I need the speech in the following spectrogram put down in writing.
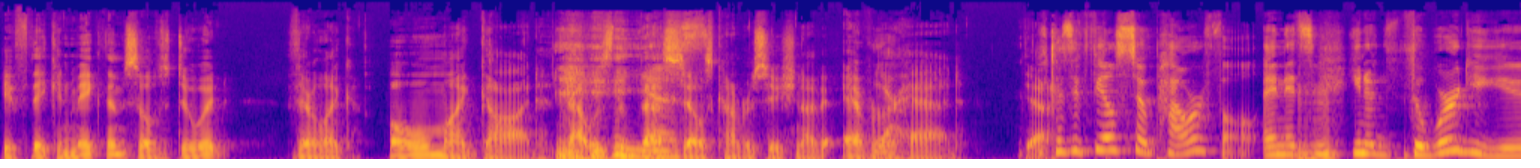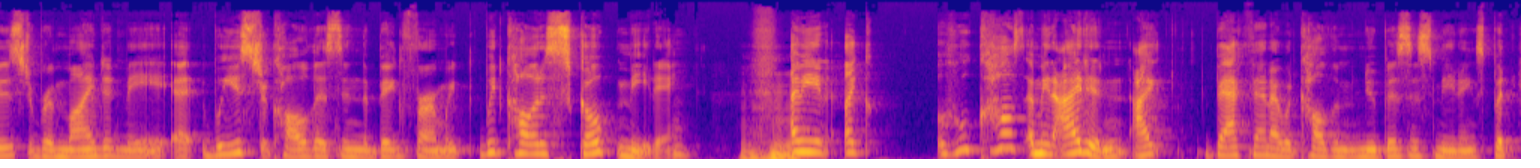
if they can make themselves do it they're like oh my god that was the best sales conversation i've ever Yeah. had yeah. Because it feels so powerful. And it's you know the word you used reminded me uh, we used to call this in the big firm we, we'd call it a scope meeting. I mean like who calls i mean i didn't. I back then i would call them new business meetings. But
